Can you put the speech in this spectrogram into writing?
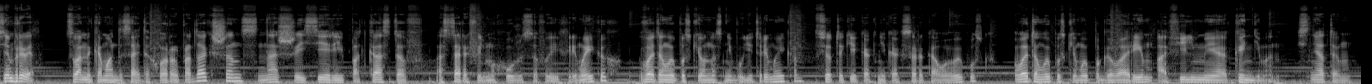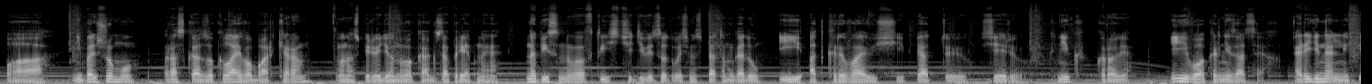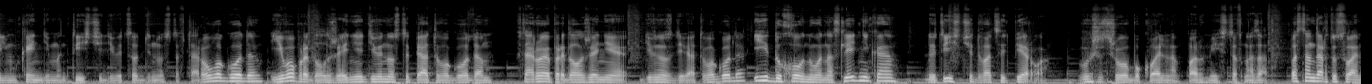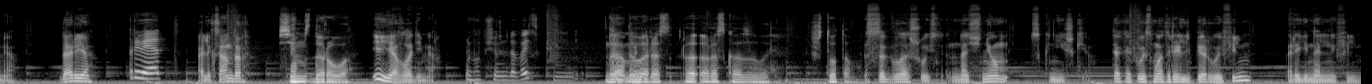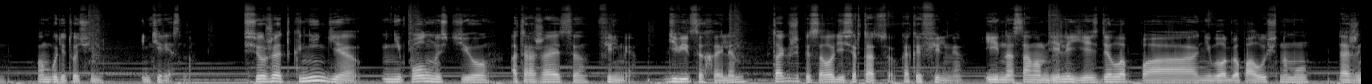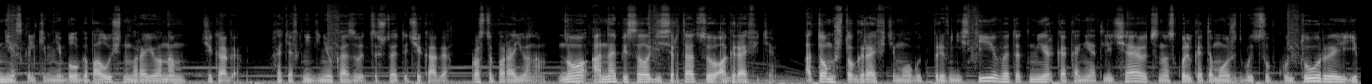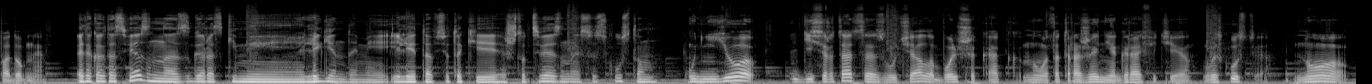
Всем привет! С вами команда сайта Horror Productions, нашей серии подкастов о старых фильмах ужасов и их ремейках. В этом выпуске у нас не будет ремейка, все-таки как-никак 40 выпуск. В этом выпуске мы поговорим о фильме «Кэндимен», снятым по небольшому рассказу Клайва Баркера, у нас переведенного как «Запретное», написанного в 1985 году и открывающий пятую серию книг «Крови» и его экранизациях. Оригинальный фильм «Кэндимен» 1992 года, его продолжение 1995 года, второе продолжение 1999 года и «Духовного наследника» 2021, вышедшего буквально пару месяцев назад. По стандарту с вами Дарья, Привет. Александр Всем здорово. и я, Владимир. В общем, давайте книги. Да, Да, давай мне- рас- ра- рассказывай, что там. Соглашусь, начнем с книжки. Так как вы смотрели первый фильм, оригинальный фильм, вам будет очень интересно. Сюжет книги не полностью отражается в фильме. Девица Хелен также писала диссертацию, как и в фильме, и на самом деле ездила по неблагополучному, даже нескольким неблагополучным районам Чикаго. Хотя в книге не указывается, что это Чикаго, просто по районам. Но она писала диссертацию о граффити. О том, что граффити могут привнести в этот мир, как они отличаются, насколько это может быть субкультурой и подобное. Это как-то связано с городскими легендами или это все-таки что-то связанное с искусством? У нее диссертация звучала больше как ну, вот отражение граффити в искусстве. Но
